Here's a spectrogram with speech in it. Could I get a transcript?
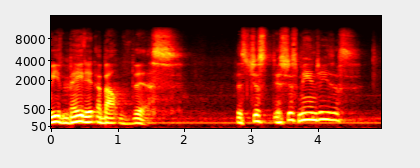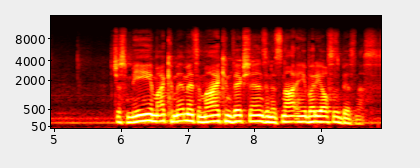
we've made it about this it's just, it's just me and Jesus. It's just me and my commitments and my convictions, and it's not anybody else's business.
